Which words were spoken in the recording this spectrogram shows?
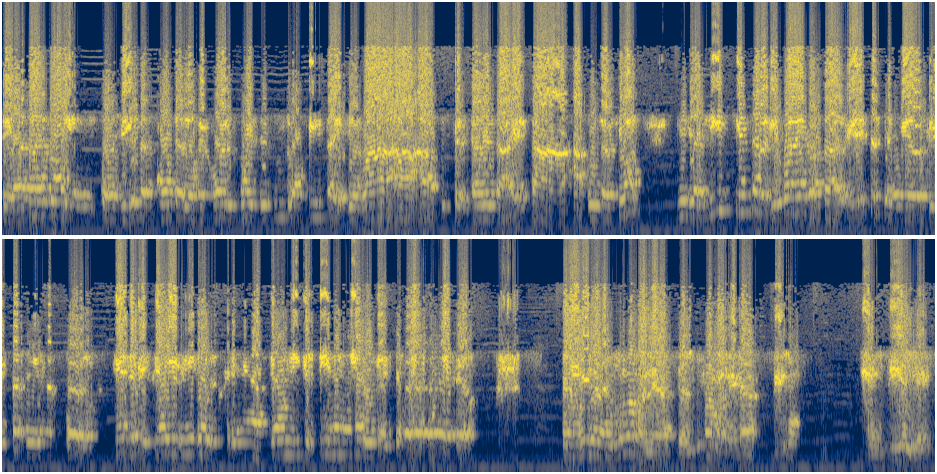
y consigues las cosas, a lo mejor el juez es un trompista y te va a, a sustentar esa, esa acusación. Y de aquí, quién sabe qué puede pasar, este es el miedo que está teniendo el pueblo. Gente que se ha vivido discriminación y que tiene miedo que se puede poner peor. Pero mira, de alguna manera, de alguna manera, digo, se entiende,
